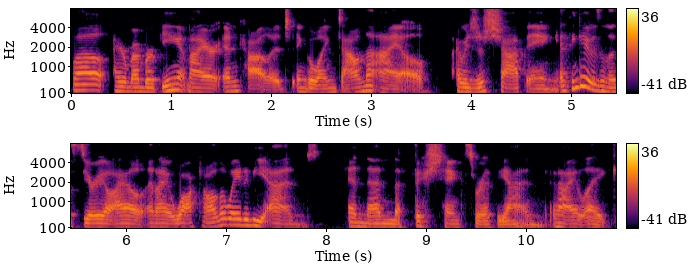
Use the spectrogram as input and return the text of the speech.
Well, I remember being at Meijer in college and going down the aisle. I was just shopping. I think it was in the cereal aisle, and I walked all the way to the end, and then the fish tanks were at the end, and I like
